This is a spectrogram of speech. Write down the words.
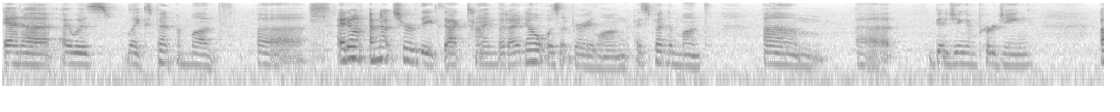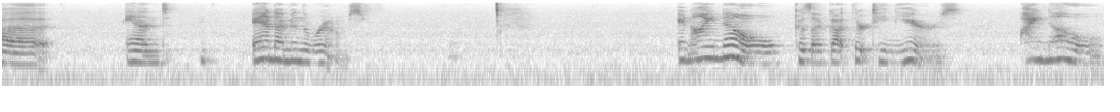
And uh, I was like spent a month. Uh, I don't. I'm not sure of the exact time, but I know it wasn't very long. I spent a month um, uh, binging and purging, uh, and and I'm in the rooms and I know, because I've got 13 years, I know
